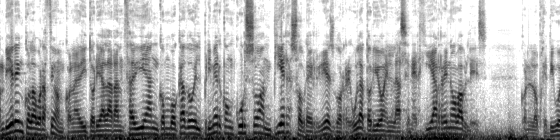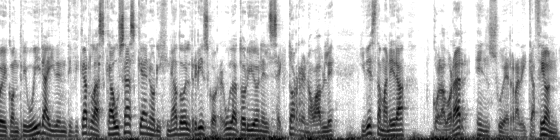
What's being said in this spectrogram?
Ambier, en colaboración con la editorial Aranzadi, han convocado el primer concurso Ampier sobre riesgo regulatorio en las energías renovables, con el objetivo de contribuir a identificar las causas que han originado el riesgo regulatorio en el sector renovable y de esta manera colaborar en su erradicación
